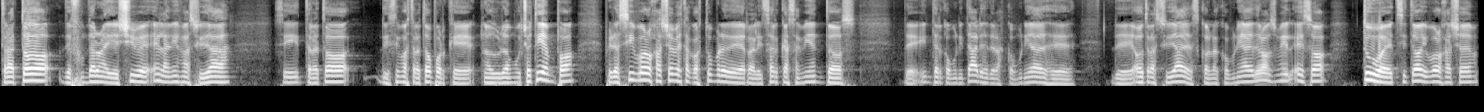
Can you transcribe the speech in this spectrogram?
trató de fundar una yeshiva en la misma ciudad, ¿sí? trató decimos trató porque no duró mucho tiempo, pero sí Baruch Hashem esta costumbre de realizar casamientos de intercomunitarios de las comunidades de, de otras ciudades con la comunidad de Drumsmill, eso tuvo éxito y Baruch Hashem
